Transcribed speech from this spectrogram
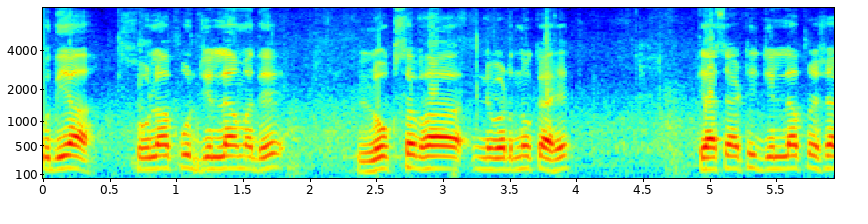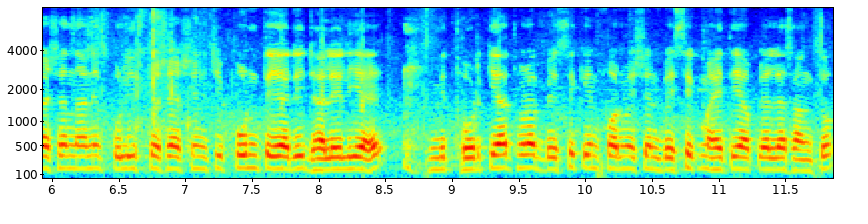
उद्या सोलापूर जिल्ह्यामध्ये लोकसभा निवडणूक आहे. त्यासाठी जिल्हा प्रशासन आणि पोलीस प्रशासनची पूर्ण तयारी झालेली आहे. मी थोडक्यात थोडा बेसिक इन्फॉर्मेशन बेसिक माहिती आपल्याला सांगतो.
